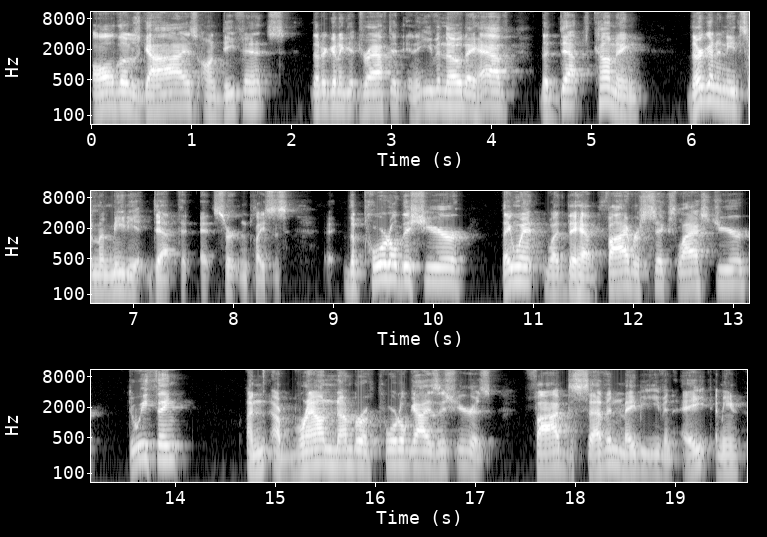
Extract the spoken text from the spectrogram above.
all those guys on defense that are going to get drafted. And even though they have the depth coming, they're going to need some immediate depth at, at certain places. The portal this year, they went what they have five or six last year. Do we think a, a round number of portal guys this year is five to seven, maybe even eight? I mean,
